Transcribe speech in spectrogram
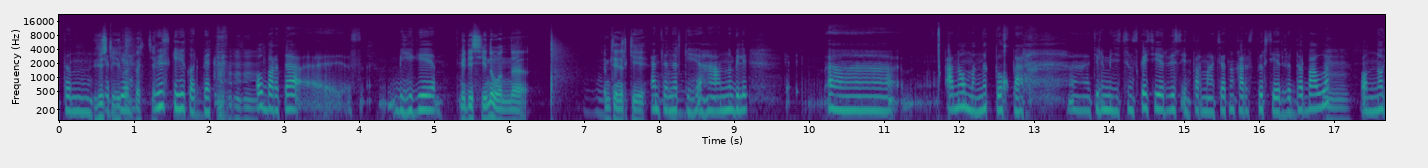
атын Үһүс киһи сирге- көрбөт те. үһүс киһи көрбөт. Ол барда э, биһиги Медицина онна ки. әмтенер киһи. Ага, анны били а, анал маннык тох бар. Телемедицинский сервис, информациятын харыстыр сервердар баллар. Онно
